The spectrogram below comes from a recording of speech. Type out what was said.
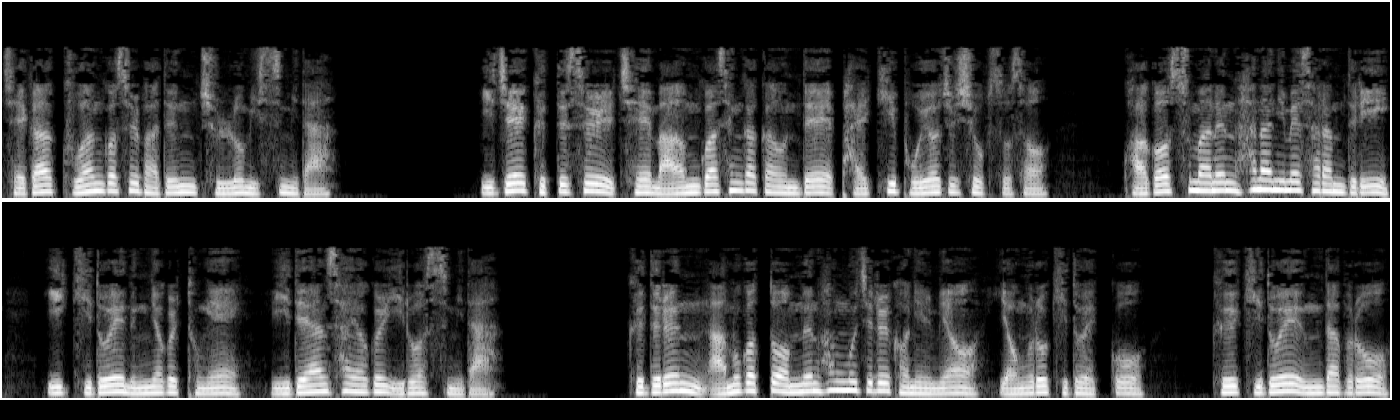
제가 구한 것을 받은 줄로 믿습니다. 이제 그 뜻을 제 마음과 생각 가운데 밝히 보여주시옵소서 과거 수많은 하나님의 사람들이 이 기도의 능력을 통해 위대한 사역을 이루었습니다. 그들은 아무것도 없는 황무지를 거닐며 영으로 기도했고 그 기도의 응답으로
